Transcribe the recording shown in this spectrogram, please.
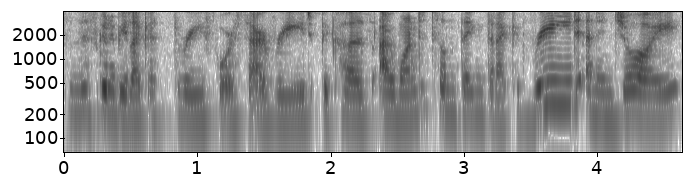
that this is going to be like a three four star read because I wanted something that I could read and enjoy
